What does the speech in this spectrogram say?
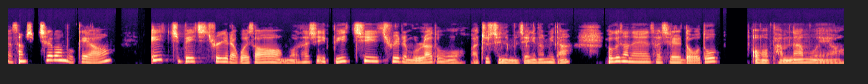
자, 37번 볼게요. Each beech tree라고 해서 뭐 사실 이 beech tree를 몰라도 맞출 수 있는 문제긴 합니다. 여기서는 사실 너도 어, 밤나무예요.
